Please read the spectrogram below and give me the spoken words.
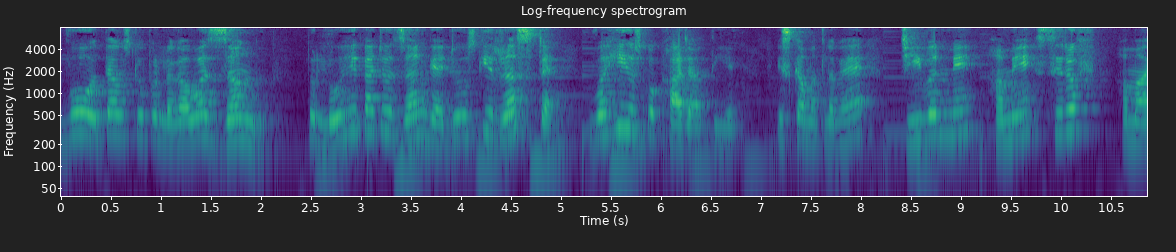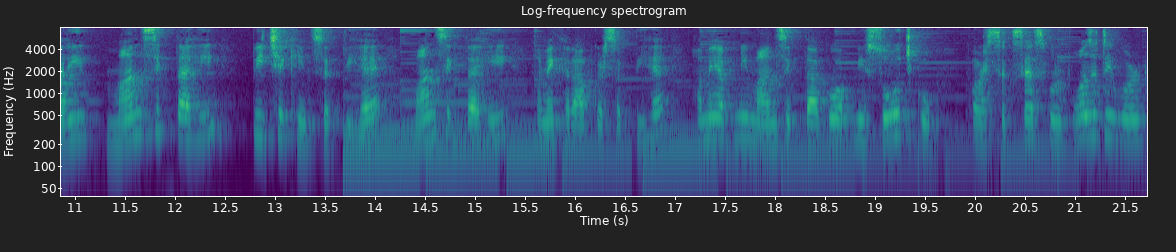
वो होता है, उसके ऊपर लगा हुआ जंग। तो लोहे का जो जंग है जो उसकी रस्ट है वही उसको खा जाती है। इसका मतलब है जीवन में हमें सिर्फ़ हमारी मानसिकता ही पीछे खींच सकती है। मानसिकता ही हमें खराब कर सकती है। हमें अपनी मानसिकता को अपनी सोच को और सक्सेसफुल पॉजिटिव वर्ड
